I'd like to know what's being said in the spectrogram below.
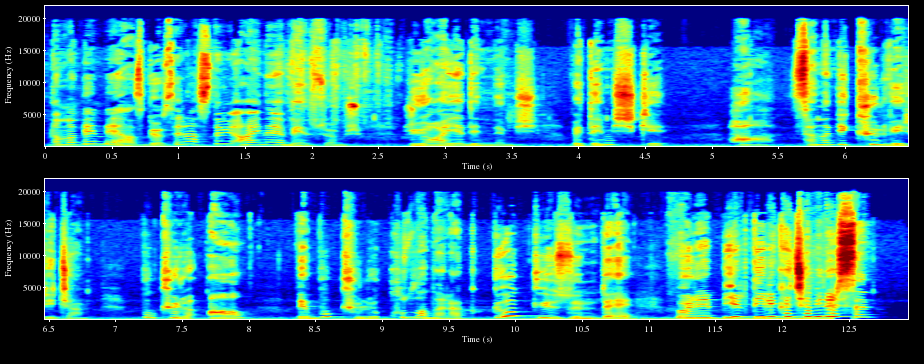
Ama bembeyaz gözleri aslında bir aynaya benziyormuş. Rüyayı dinlemiş ve demiş ki ha sana bir kül vereceğim. Bu külü al ve bu külü kullanarak gökyüzünde böyle bir delik açabilirsin.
